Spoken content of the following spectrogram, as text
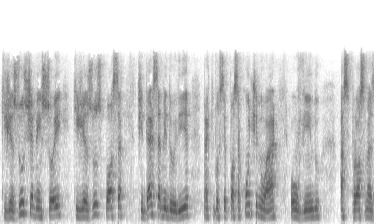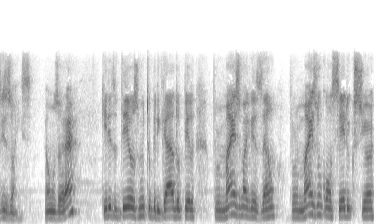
Que Jesus te abençoe, que Jesus possa te dar sabedoria para que você possa continuar ouvindo as próximas visões. Vamos orar? Querido Deus, muito obrigado por, por mais uma visão, por mais um conselho que o Senhor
